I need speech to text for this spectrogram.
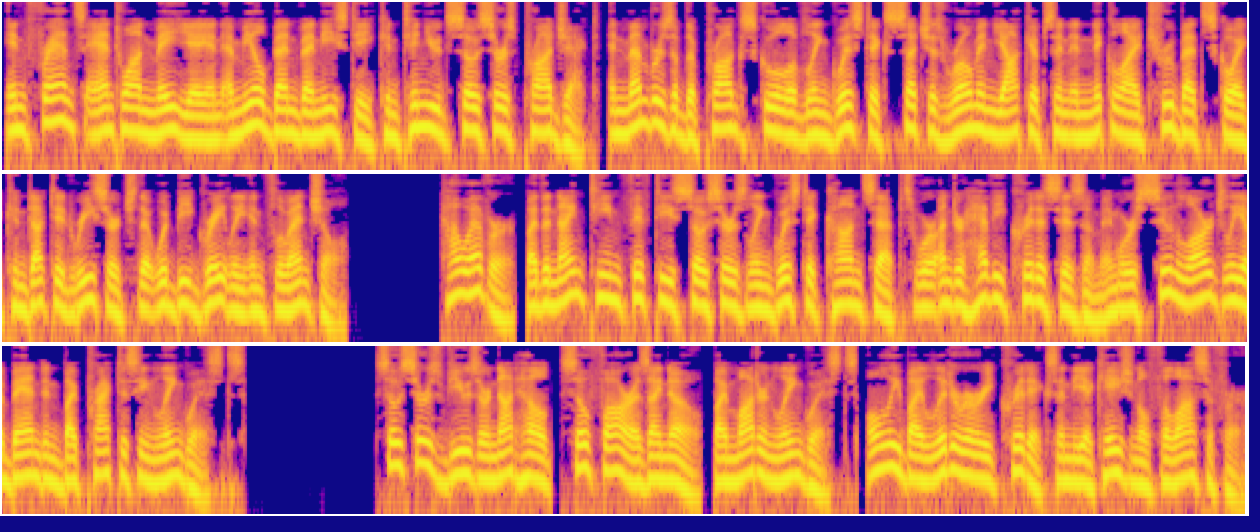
In France Antoine Meillet and Émile Benveniste continued Saussure's project, and members of the Prague School of Linguistics such as Roman Jakobson and Nikolai Trubetskoy conducted research that would be greatly influential. However, by the 1950s Saussure's linguistic concepts were under heavy criticism and were soon largely abandoned by practicing linguists. Saussure's views are not held, so far as I know, by modern linguists, only by literary critics and the occasional philosopher.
